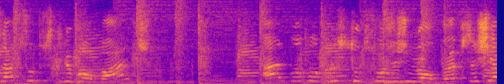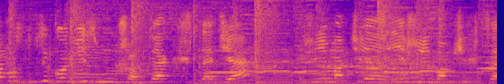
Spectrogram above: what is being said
zasubskrybować albo po prostu tworzyć nowe. W sensie ja was do tego nie zmuszam, to jak chcecie, jeżeli macie, jeżeli wam się chce.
